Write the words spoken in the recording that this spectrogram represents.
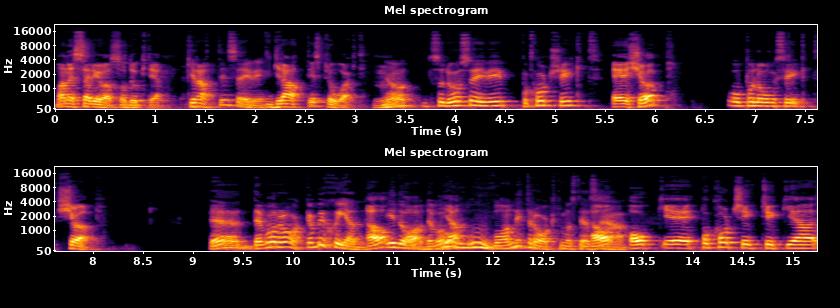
man är seriös och duktiga. Grattis säger vi. Grattis Proact! Mm. Ja, så då säger vi på kort sikt Eh, köp, och på lång sikt. köp! Det, det var raka besked Ja, idag. Det var ja. ovanligt rakt måste jag säga. Ja, och eh, på kort sikt tycker jag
